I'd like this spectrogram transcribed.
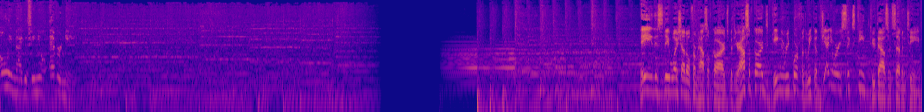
only magazine you'll ever need. Hey, this is Dave Weishuttle from House of Cards with your House of Cards gaming report for the week of January 16th, 2017.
